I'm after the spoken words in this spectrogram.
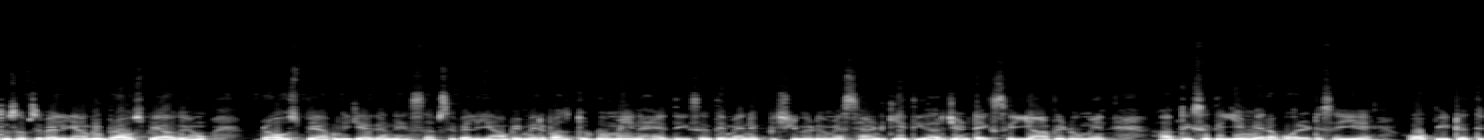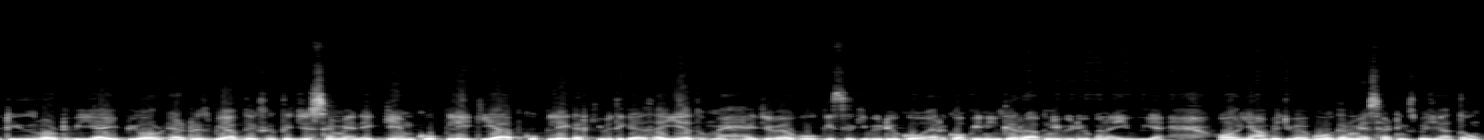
तो सबसे पहले यहाँ पे ब्राउज पे आ गया हूँ। ब्राउज पे आपने क्या करना है? सबसे पहले यहाँ पे मेरे पास तो डोमेन है। देख सकते हैं, मैंने पिछली वीडियो में सेंड की थी अर्जेंट एक्स से यहाँ पे डोमेन। आप देख सकते हैं, ये मेरा वॉलेट है सही है। O P T dot V I P और एड्रेस भी आप देख सकते हैं, जिससे मैंने गेम को प्ले किया, आपको प्ले करके भी दिखाया। सही है तो मैं जो है वो किसी की वीडियो को अगर कॉपी नहीं कर रहा, अपनी वीडियो बनाई हुई है। और यहाँ पर जो है वो अगर मैं सेटिंग्स पर जाता हूँ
